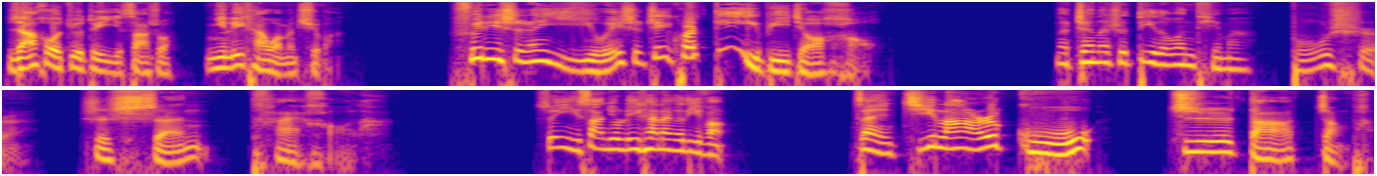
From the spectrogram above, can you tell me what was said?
然后就对以撒说：“你离开我们去吧。”菲利士人以为是这块地比较好，那真的是地的问题吗？不是，是神太好了。所以以撒就离开那个地方，在基拉尔谷支搭帐篷。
